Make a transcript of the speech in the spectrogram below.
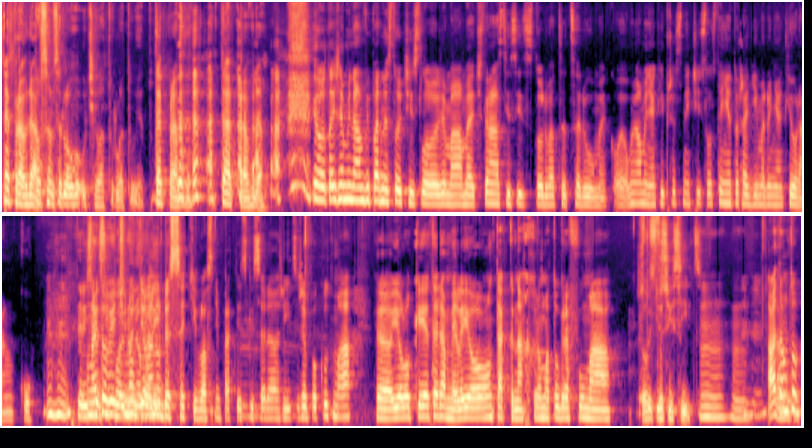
To je pravda. To jsem se dlouho učila, tuhle tu větu. To je pravda. To je pravda. jo, takže mi nám vypadne z toho číslo, že máme 14 127. Jako, jo. My máme nějaký přesný číslo, stejně to řadíme do nějakého ranku. Mm-hmm. Který ono je to většinou děleno deseti vlastně prakticky se dá říct, že pokud má eh, Joloky je teda milion, tak na chromatografu má 100 tisíc. Mm-hmm. Ale tam to,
